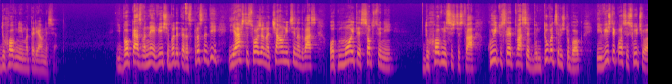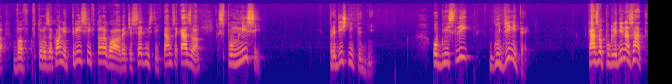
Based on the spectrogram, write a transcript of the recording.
духовния и материалния свят. И Бог казва, не, вие ще бъдете разпръснати и аз ще сложа началници над вас от моите собствени духовни същества, които след това се бунтуват срещу Бог. И вижте какво се случва в Второзаконие 32 глава, вече 7 стих. Там се казва, спомни си предишните дни. Обмисли годините. Казва, погледни назад.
